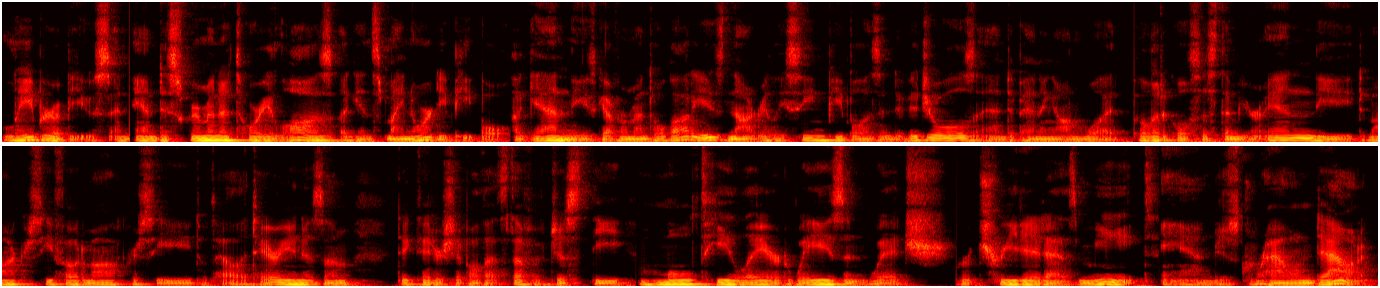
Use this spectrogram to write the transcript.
labor abuse and, and discriminatory laws against minority people. Again, these governmental bodies not really seeing people as individuals, and depending on what political system you're in, the democracy, faux democracy, totalitarianism, dictatorship, all that stuff of just the multi layered ways in which we're treated as meat and just ground down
